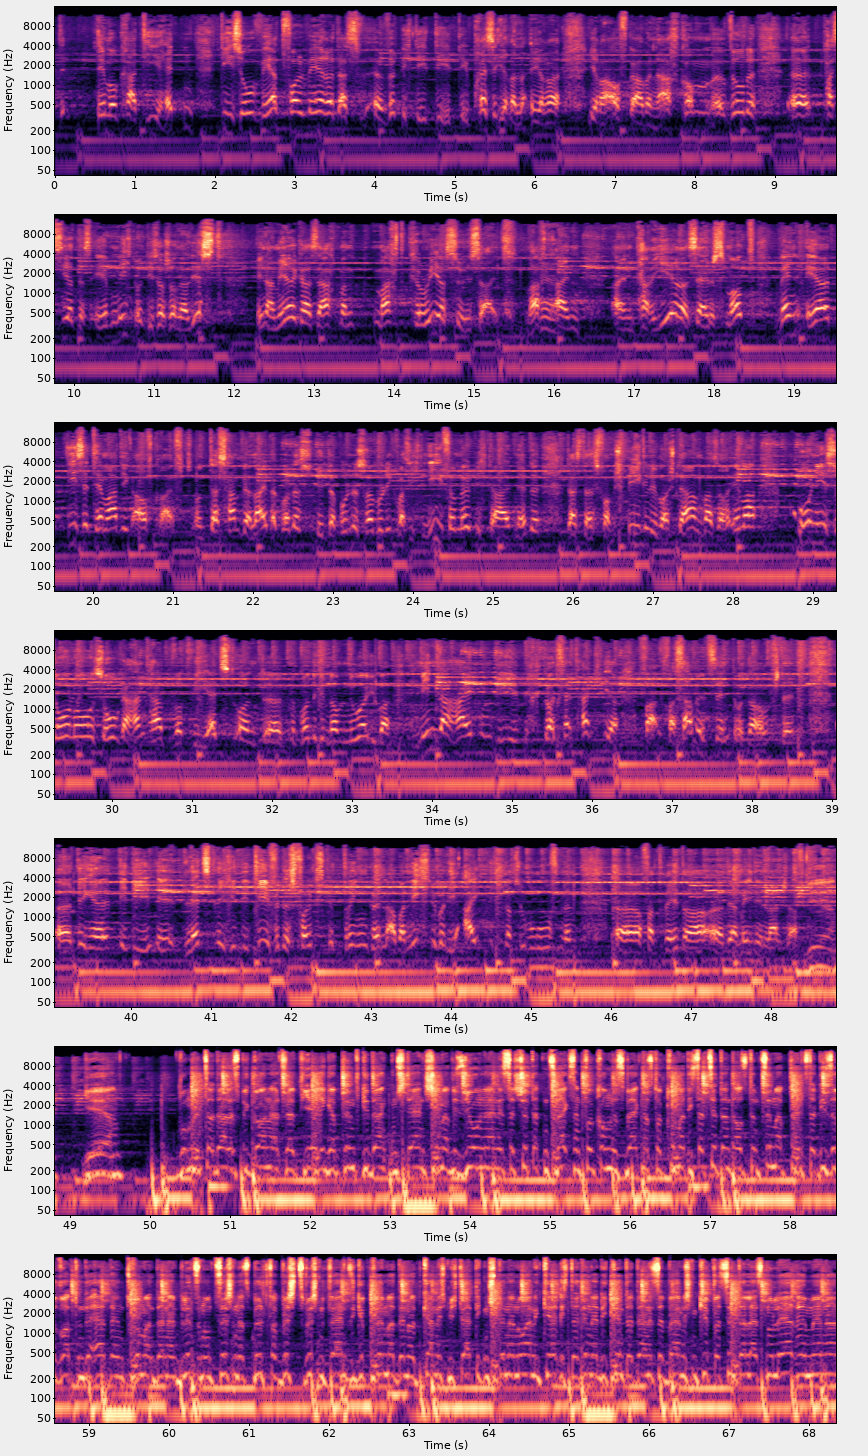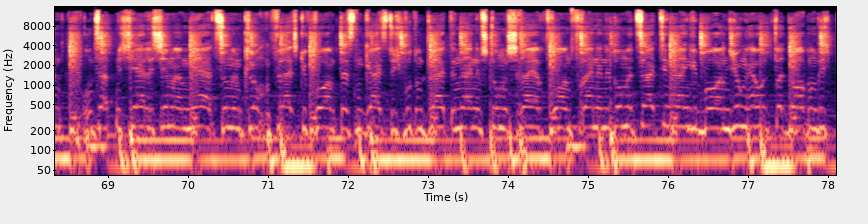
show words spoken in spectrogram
Demokratie hätten, die so wertvoll wäre, dass äh, wirklich die, die, die Presse ihrer, ihrer, ihrer Aufgabe nachkommen äh, würde, äh, passiert das eben nicht. Und dieser Journalist in Amerika sagt, man macht Career Suicide, macht ja. einen ein Karriere-Selbstmord, wenn er diese Thematik aufgreift. Und das haben wir leider Gottes in der Bundesrepublik, was ich nie für möglich gehalten hätte, dass das vom Spiegel über Stern, was auch immer, unisono so gehandhabt wird wie jetzt und äh, im Grunde genommen nur über Minderheiten, die Gott sei Dank hier ver versammelt sind unter Umständen, äh, Dinge in die, äh, letztlich in die Tiefe des Volks dringen können, aber nicht über die eigentlich dazu berufenen äh, Vertreter äh, der Medienlandschaft. Yeah, yeah. Womit hat alles begonnen als elfjähriger Pimp? Gedanken, Sternschema, Visionen eines erschütterten Zwecks. Ein vollkommenes Werk, das verkümmert. Ich sah zitternd aus dem Zimmerfenster. Diese rottende Erde in Trümmern. Dann ein Blitzen und Zischen, das Bild verwischt zwischen Fernseh geflimmert. Denn heute kann ich mich fertigen Spinner. Nur eine Kehricht erinnert die Kindheit eines erbärmlichen Kippers hinterlässt nur Leere im Innern. Und hat mich jährlich immer mehr zu einem Klumpen Fleisch geformt. Dessen Geist durch Wut und Leid in einem stummen Schrei erfroren. Frei in eine dumme Zeit hineingeboren. Jung, Herr und verdorben. Und ich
